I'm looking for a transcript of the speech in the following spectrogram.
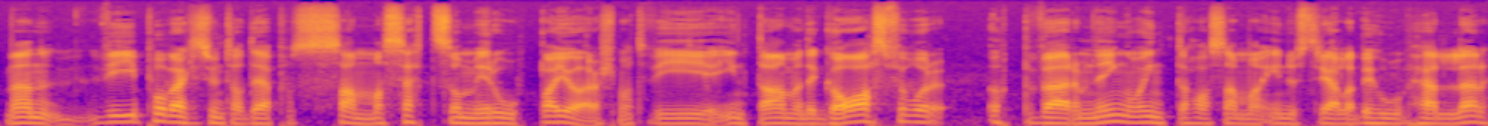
Men vi påverkas ju inte av det på samma sätt som Europa gör, som att vi inte använder gas för vår uppvärmning och inte har samma industriella behov heller.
